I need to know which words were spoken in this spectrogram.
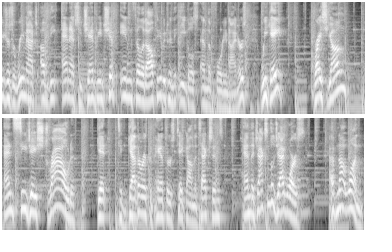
features a rematch of the NFC Championship in Philadelphia between the Eagles and the 49ers. Week 8, Bryce Young and CJ Stroud get together as the Panthers take on the Texans. And the Jacksonville Jaguars have not one,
